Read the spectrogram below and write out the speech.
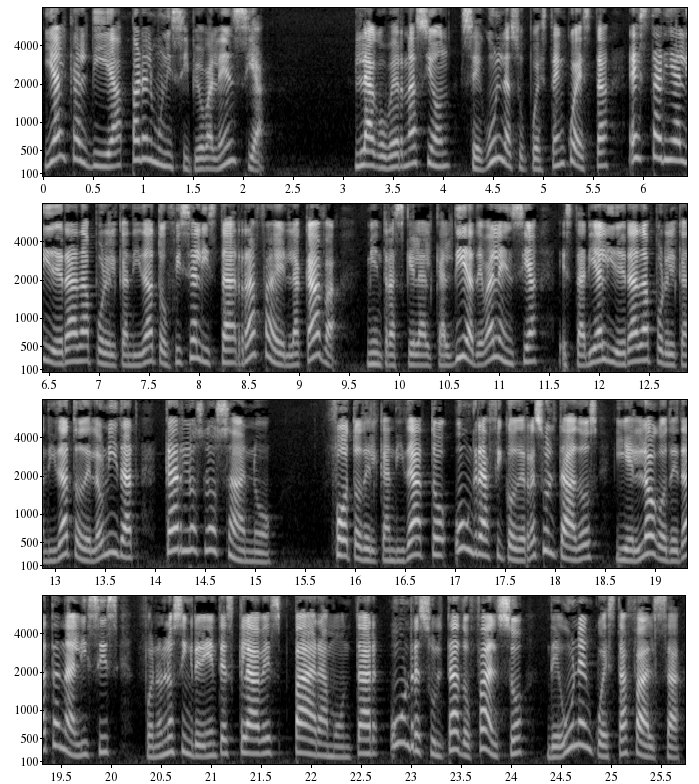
y alcaldía para el municipio Valencia. La gobernación, según la supuesta encuesta, estaría liderada por el candidato oficialista Rafael Lacava, mientras que la alcaldía de Valencia estaría liderada por el candidato de la unidad Carlos Lozano foto del candidato, un gráfico de resultados y el logo de Data Analysis fueron los ingredientes claves para montar un resultado falso de una encuesta falsa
